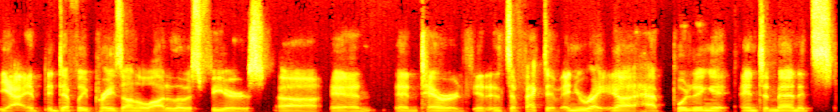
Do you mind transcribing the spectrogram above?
yeah, it, it definitely preys on a lot of those fears uh, and and terror. It, it's effective, and you're right. Uh, putting it into men, it's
